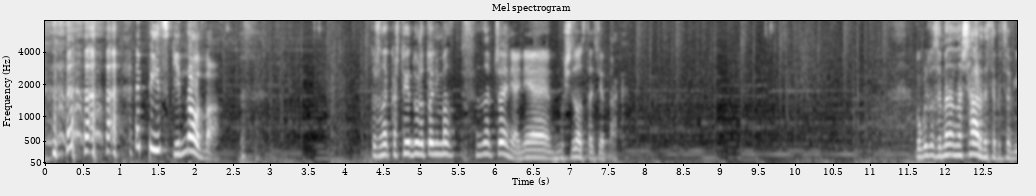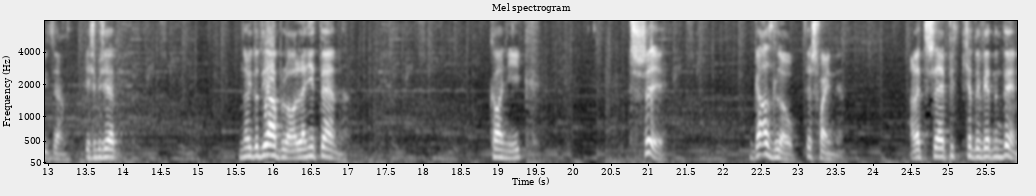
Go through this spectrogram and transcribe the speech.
Epicki, nowa! To, że ona kosztuje dużo, to nie ma znaczenia. Nie, musi zostać jednak. W ogóle to zmiana na szardy z tego co widzę. Jeśli będzie... No i do Diablo, ale nie ten. Konik. 3. Gazlow, też fajny. Ale trzy epicki siadły w jeden dym.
